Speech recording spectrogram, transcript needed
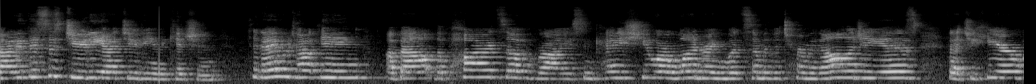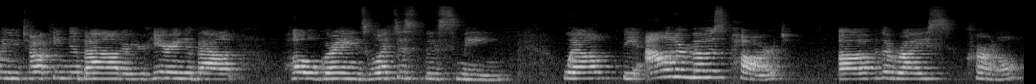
Everybody, this is Judi at Judi in the Kitchen. Today we're talking about the parts of rice in case you are wondering what some of the terminology is that you hear when you're talking about or you're hearing about whole grains. What does this mean? Well, the outermost part of the rice kernel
